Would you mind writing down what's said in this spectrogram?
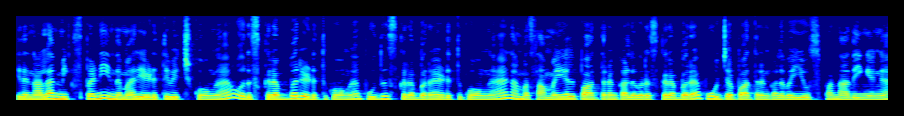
இதை நல்லா மிக்ஸ் பண்ணி இந்த மாதிரி எடுத்து வச்சுக்கோங்க. ஒரு ஸ்க்ரப்பர் எடுத்துக்கோங்க. புது ஸ்க்ரப்பராக எடுத்துக்கோங்க. நம்ம சமையல் பாத்திரம் கழுவுற ஸ்க்ரப்பரை பூஜை பாத்திரம் கழுவ யூஸ் பண்ணாதீங்கங்க.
